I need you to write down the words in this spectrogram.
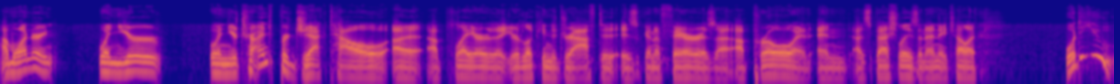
I'm wondering when you're when you're trying to project how a, a player that you're looking to draft is going to fare as a, a, pro and, and especially as an NHLer what do you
